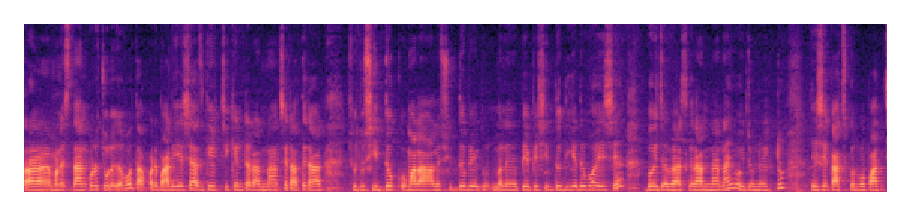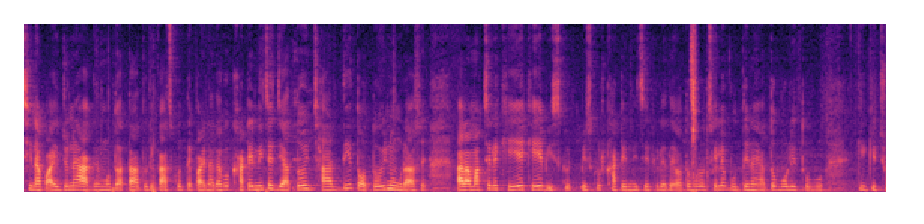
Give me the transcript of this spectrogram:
তা মানে স্নান করে চলে যাব। তারপরে বাড়ি এসে আজকে চিকেনটা রান্না আছে রাতের, আর শুধু সিদ্ধ মারা আলু সিদ্ধ, বেগুন মানে পেঁপে সিদ্ধ দিয়ে দেবো, এসে হয়ে যাবে। আজকে রান্না নাই, ওই জন্য একটু এসে কাজ করব। পাচ্ছি না, পায়ের জন্য আগের মতো আর তাড়াতাড়ি কাজ করতে পারি না। দেখো খাটের নিচে যতই ঝাড় দিই, ততই নোংরা আসে। আর আমার ছেলে খেয়ে খেয়ে বিস্কুট বিস্কুট খাটের নিচে ফেলে দেয়। অত বড় ছেলে বুদ্ধি নাই, এত বলি তবু। কি কিছু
